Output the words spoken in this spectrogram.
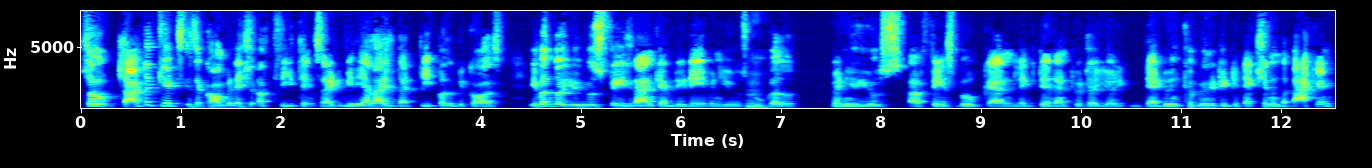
So, starter kits is a combination of three things, right? We realize that people, because even though you use PageRank every day when you use mm. Google, when you use uh, Facebook and LinkedIn and Twitter, you're, they're doing community detection in the backend.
